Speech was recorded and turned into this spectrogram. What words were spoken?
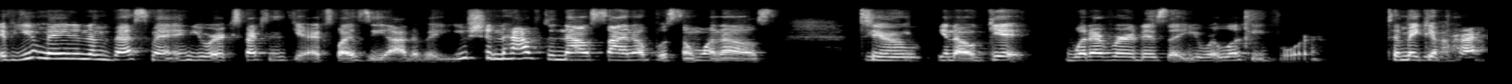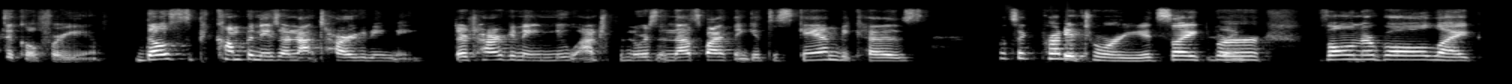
If you made an investment and you were expecting to get XYZ out of it, you shouldn't have to now sign up with someone else to yeah. you know get whatever it is that you were looking for to make yeah. it practical for you those companies are not targeting me they're targeting new entrepreneurs and that's why i think it's a scam because it's like predatory it's, it's like we're vulnerable like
